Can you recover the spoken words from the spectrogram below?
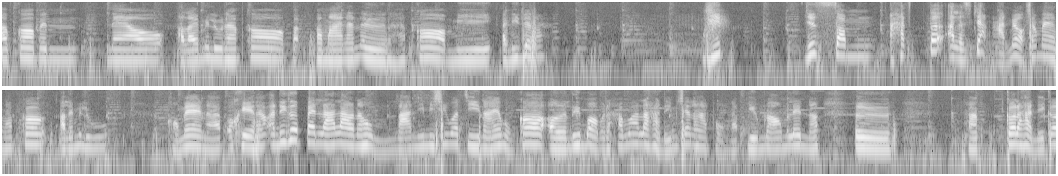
ครับก็เป็นแนวอะไรไม่รู้นะครับ ก็ประประมาณนั้นเออนะครับ ก็มีอันนี้ด้วยนะยึดยึดซัมฮัตเตอร์อะไรสักอย่างอ่านไม่ออกช่างแม่ครับ ก็อะไรไม่รู้ของแม่นะครับ โอเคนะครับ อันนี้ก็เป็นร้านเรานะผม ร้านนี้มีชื่อว่า G Night ผมก็เออลืมบอกไปนะครับว่ารหัสนี้ไม่ใช่รหัสผมนะครับยืมน้องมาเล่นเนาะเออครับก็รหัสนี้ก็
